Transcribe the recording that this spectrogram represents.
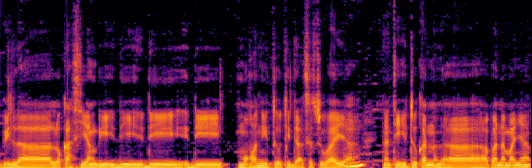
bila lokasi yang di di di, di mohon itu tidak sesuai ya Hmm. nanti itu kan uh, apa namanya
